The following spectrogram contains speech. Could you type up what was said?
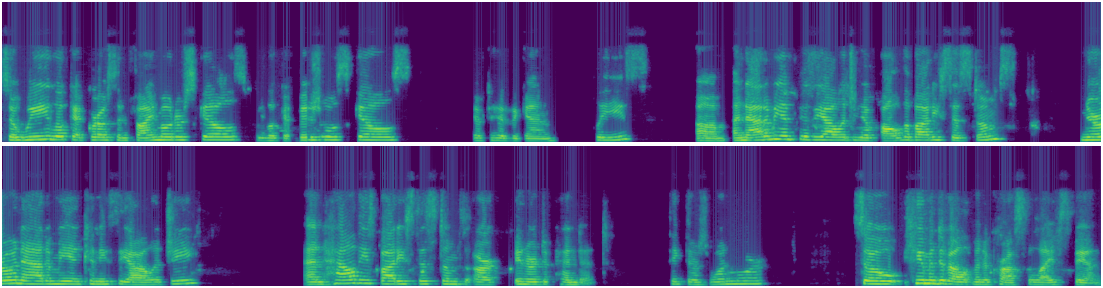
So we look at gross and fine motor skills, we look at visual skills. You have to hit it again, please. Um, anatomy and physiology of all the body systems, neuroanatomy and kinesiology, and how these body systems are interdependent. I think there's one more. So human development across the lifespan.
